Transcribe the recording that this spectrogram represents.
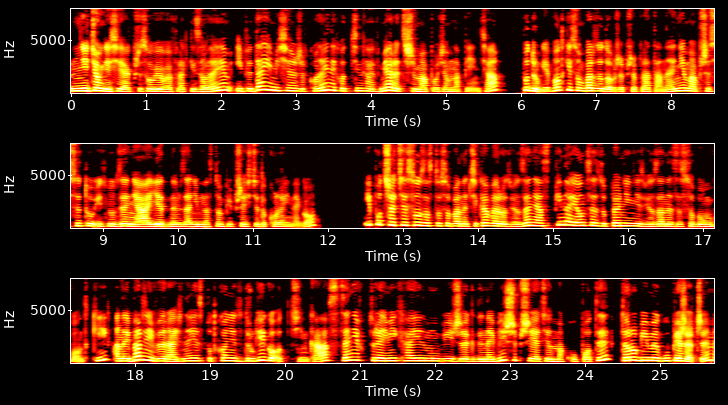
Nie ciągnie się jak przysłowiowe flaki z olejem i wydaje mi się, że w kolejnych odcinkach w miarę trzyma poziom napięcia. Po drugie, wątki są bardzo dobrze przeplatane, nie ma przesytu i znudzenia jednym zanim nastąpi przejście do kolejnego. I po trzecie są zastosowane ciekawe rozwiązania spinające zupełnie niezwiązane ze sobą wątki, a najbardziej wyraźne jest pod koniec drugiego odcinka, w scenie, w której Mikhail mówi, że gdy najbliższy przyjaciel ma kłopoty, to robimy głupie rzeczy.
